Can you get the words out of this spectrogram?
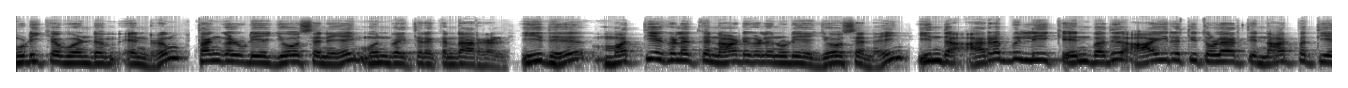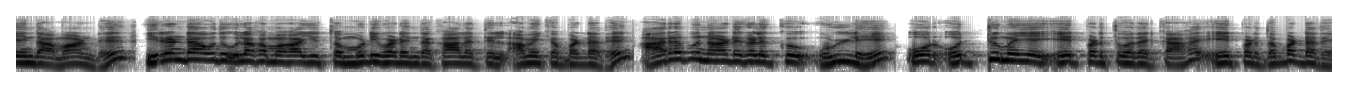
முடிக்க வேண்டும் என்றும் தங்களுடைய யோசனையை முன்வைத்திருக்கின்றார்கள். இது மத்திய கிழக்கு நாடுகளினுடைய யோசனை. இந்த அரபு லீக் என்பது ஆயிரத்தி தொள்ளாயிரத்தி நாற்பத்தி ஐந்தாம் ஆண்டு இரண்டாவது உலக மகா யுத்தம் முடிவடைந்த காலத்தில் அமைக்கப்பட்டது. அரபு நாடுகளுக்கு உள்ளே ஓர் ஒற்றுமையை ஏற்படுத்துவதற்காக ஏற்படுத்தப்பட்டது.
